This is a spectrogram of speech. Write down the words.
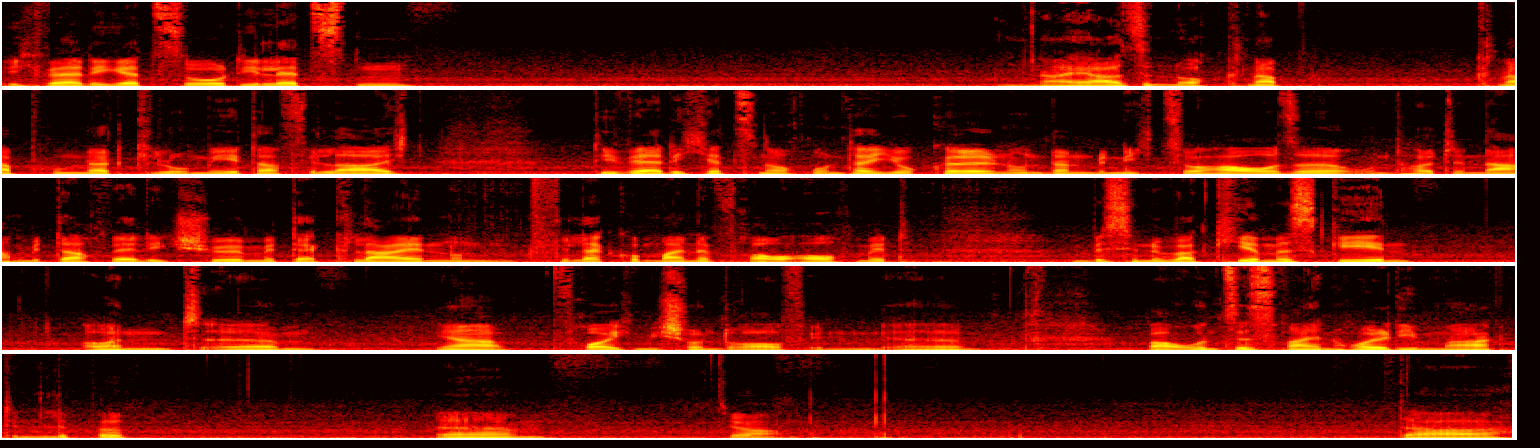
ich werde jetzt so die letzten, naja, sind noch knapp, knapp 100 Kilometer vielleicht die werde ich jetzt noch runterjuckeln und dann bin ich zu Hause und heute Nachmittag werde ich schön mit der Kleinen und vielleicht kommt meine Frau auch mit ein bisschen über Kirmes gehen. Und ähm, ja, freue ich mich schon drauf. In, äh, bei uns ist Rhein-Holdi-Markt in Lippe. Ähm, ja. Da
